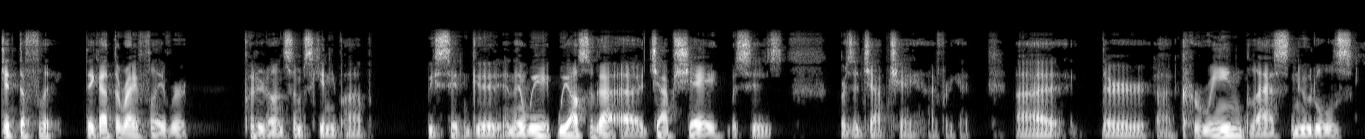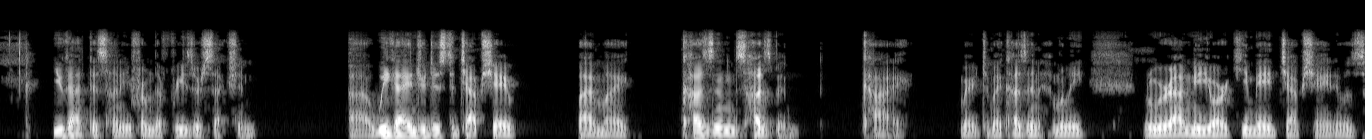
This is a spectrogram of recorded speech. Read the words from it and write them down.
get the fl- they got the right flavor. Put it on some Skinny Pop. We sit good. And then we we also got uh, Japchae, which is or is it Japchae? I forget. Uh, they're uh, Korean glass noodles. You got this, honey, from the freezer section. Uh, we got introduced to Japchae by my cousin's husband, Kai, married to my cousin Emily. When we were out in New York, he made Japchae and it was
